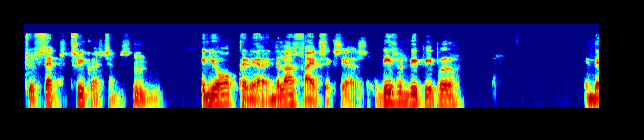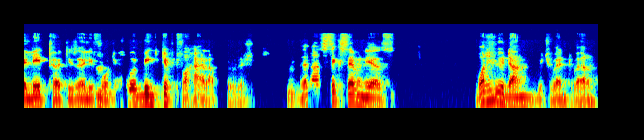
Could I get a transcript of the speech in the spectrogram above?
to set three questions. Hmm. In your career, in the last five, six years, these would be people in their late 30s, early 40s, hmm. who are being tipped for higher up positions. Mm. The last six, seven years, what have you done which went well?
